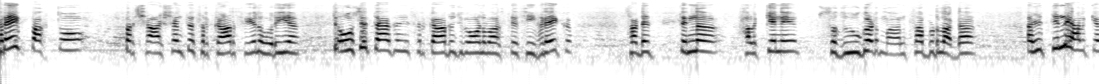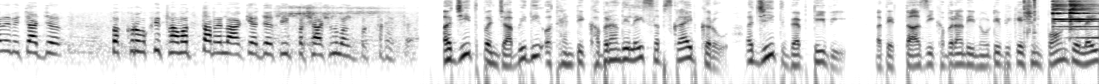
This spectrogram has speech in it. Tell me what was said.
ਹਰੇਕ ਪੱਖ ਤੋਂ ਪ੍ਰਸ਼ਾਸਨ ਤੇ ਸਰਕਾਰ ਫੇਲ ਹੋ ਰਹੀ ਆ ਤੇ ਉਸੇ ਤਹਿਤ ਅਸੀਂ ਸਰਕਾਰ ਨੂੰ ਜਗਾਉਣ ਵਾਸਤੇ ਅਸੀਂ ਹਰੇਕ ਸਾਡੇ ਤਿੰਨ ਹਲਕੇ ਨੇ ਸਦੂਗੜ ਮਾਨਸਾ, ਬੁਢਲਾਡਾ। ਅਸੀਂ ਤਿੰਨੇ ਹਲਕਿਆਂ ਦੇ ਵਿੱਚ ਅੱਜ ਵੱਖਰੋ ਵੱਖਰੀ ਥਾਵਾਂ ਤੇ ਧਰਨੇ ਲਾ ਕੇ ਅੱਜ ਅਸੀਂ ਪ੍ਰਸ਼ਾਸਨ ਨੂੰ ਮੰਗ ਪੱਤਰ ਦਿੱਤਾ ਅਜੀਤ ਪੰਜਾਬੀ ਦੀ ਆਥੈਂਟਿਕ ਖਬਰਾਂ ਦੇ ਲਈ ਸਬਸਕ੍ਰਾਈਬ ਕਰੋ ਅਜੀਤ ਵੈਬ ਟੀਵੀ ਅਤੇ ਤਾਜ਼ੀ ਖਬਰਾਂ ਦੀ ਨੋਟੀਫਿਕੇਸ਼ਨ ਪਾਉਣ ਦੇ ਲਈ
